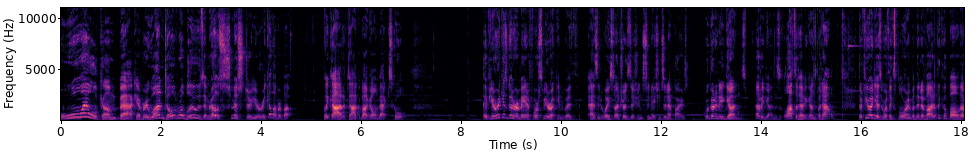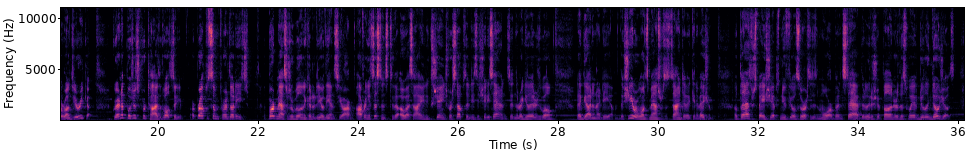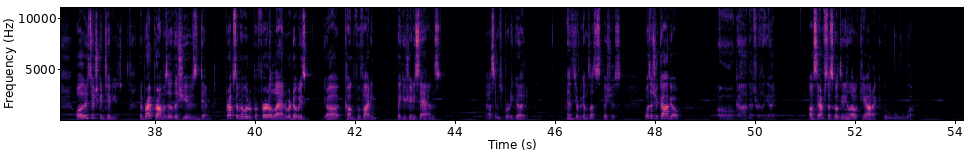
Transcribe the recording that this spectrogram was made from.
Welcome back, everyone, to Old World Blues. I'm your host, Mr. Eureka Loverbutt. We gotta talk about going back to school. If Eureka is to remain a force to be reckoned with, as in wasteland transitions to nations and empires, we're to need guns. Heavy guns. Lots of heavy guns, but how? There are a few ideas worth exploring, but they divided the cabal that runs Eureka. Granite pushes for ties with Vault City, or perhaps with some friends out east. The port masters are willing to cut a deal with the NCR, offering assistance to the OSI in exchange for subsidies to Shady Sands, and the regulators, well, they've got an idea. The Shi were once masters of scientific innovation, with plans for spaceships, new fuel sources, and more, but instead, their leadership fell under this way of dueling dojos. While the research continues, the bright promise of the Shi is dimmed. Perhaps some of them would prefer to land where nobody's uh, kung fu fighting? Thank you, Shady Sands. That seems pretty good. And NCR becomes less suspicious. What's a Chicago? Oh god, that's really good. Oh, San Francisco's getting a little chaotic. Ooh.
